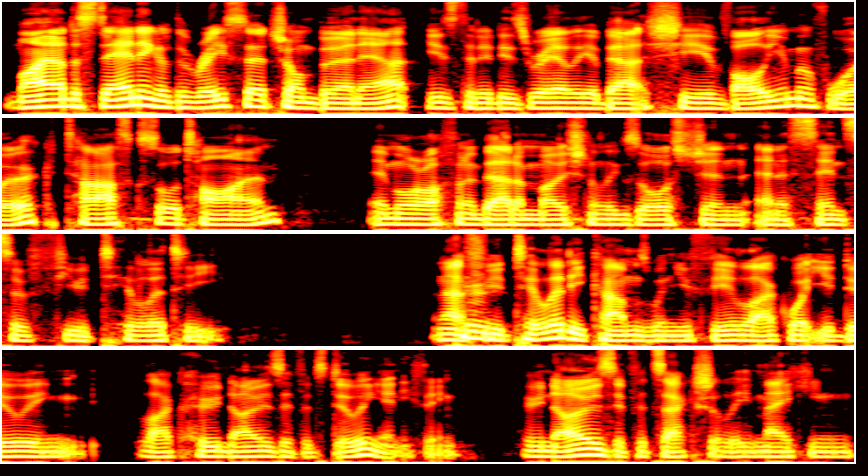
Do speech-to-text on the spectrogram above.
My understanding of the research on burnout is that it is rarely about sheer volume of work, tasks, or time, and more often about emotional exhaustion and a sense of futility. And that mm. futility comes when you feel like what you're doing, like who knows if it's doing anything? Who knows if it's actually making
